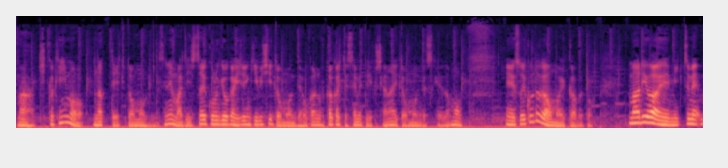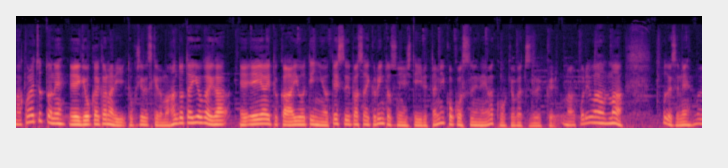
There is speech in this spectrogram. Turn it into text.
まあ、きっかけにもなっていくと思うんですね。まあ、実際この業界非常に厳しいと思うんで、他の付加価値で攻めていくしかないと思うんですけれども、え、そういうことが思い浮かぶと。まあ、あるいは、え、3つ目、まあ、これはちょっとね、え、業界かなり特殊ですけども、半導体業界が、え、AI とか IoT によってスーパーサイクルに突入しているため、ここ数年は好況が続く。まあ、これは、まあ、そうですね、まあ、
